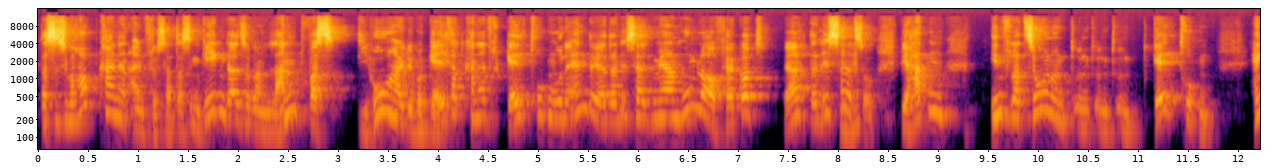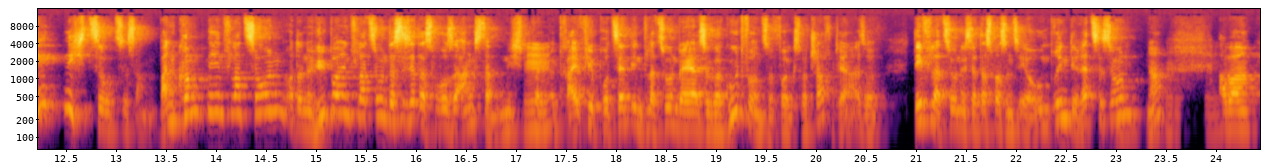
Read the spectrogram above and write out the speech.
dass es überhaupt keinen Einfluss hat. Dass im Gegenteil sogar ein Land, was die Hoheit über Geld hat, kann einfach Geld drucken ohne Ende. Ja, dann ist halt mehr im Umlauf, Herrgott. Ja, dann ist halt mhm. so. Wir hatten Inflation und, und, und, und Gelddrucken hängt nicht so zusammen. Wann kommt eine Inflation oder eine Hyperinflation? Das ist ja das, wo sie Angst haben. Nicht mhm. drei, vier Prozent Inflation wäre ja sogar gut für unsere Volkswirtschaft. Ja, also Deflation ist ja das, was uns eher umbringt, die Rezession. Ne? Mhm. Aber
